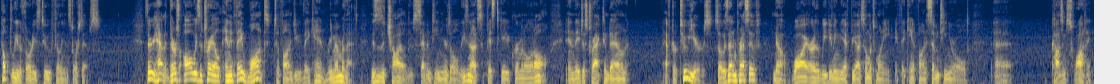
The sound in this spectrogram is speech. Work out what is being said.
helped lead authorities to Filion's doorsteps. So there you have it. There's always a trail, and if they want to find you, they can. Remember that. This is a child who's 17 years old. He's not a sophisticated criminal at all. And they just tracked him down after two years. So is that impressive? No. Why are we giving the FBI so much money if they can't find a 17 year old uh, causing swatting?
